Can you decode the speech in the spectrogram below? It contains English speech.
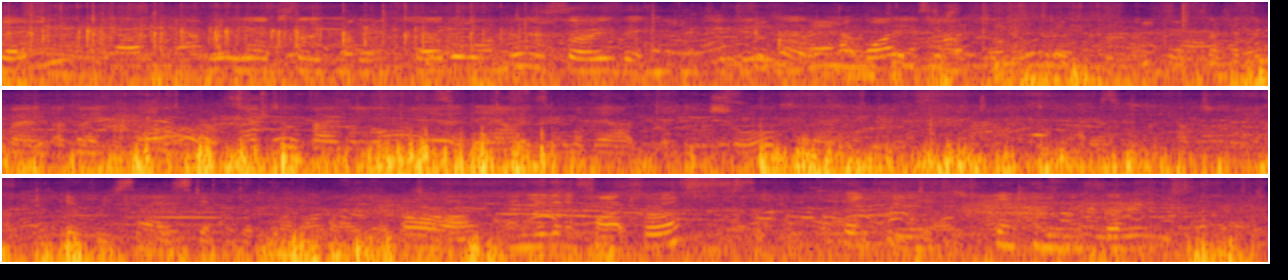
absolutely devastated. I'm really sorry that you had to do that. How- Why did you have to do it? I had to obey, obey the law. I had to obey the law. So now it's all about making sure that absolutely comes to account every single step of the way. All right, and you're going to fight for us? Thank you. Thank you, Minister.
